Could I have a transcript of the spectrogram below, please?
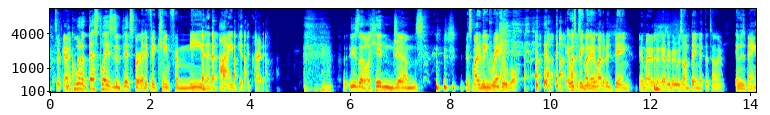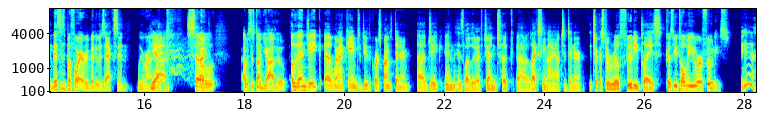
It's okay Like, what are the best places in Pittsburgh? But if it came from me, then I'd get the credit. These little hidden gems. this might have been We- pre-Google It was This pre might, it might have been Bing it might have been everybody was on Bing at the time It was Bing. This is before everybody was Xing. We were on Yeah. Bing. So, I was just on Yahoo oh, then Jake, uh, when I came to do the correspondence dinner, uh, Jake and his lovely wife Jen took uh, Lexi and I out to dinner. He took us to a real foodie place. because you told me you were foodies Yeah.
